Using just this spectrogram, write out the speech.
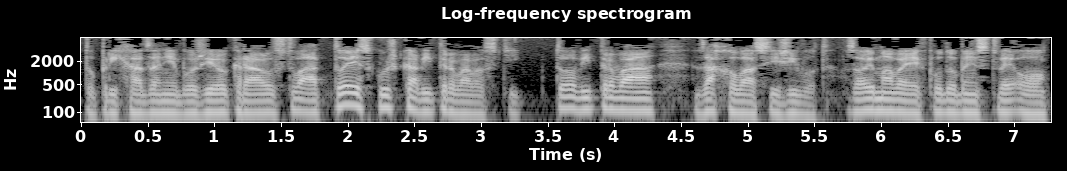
to prichádzanie Božieho kráľovstva. A to je skúška vytrvalosti. To vytrvá, zachová si život. Zaujímavé je v podobenstve o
